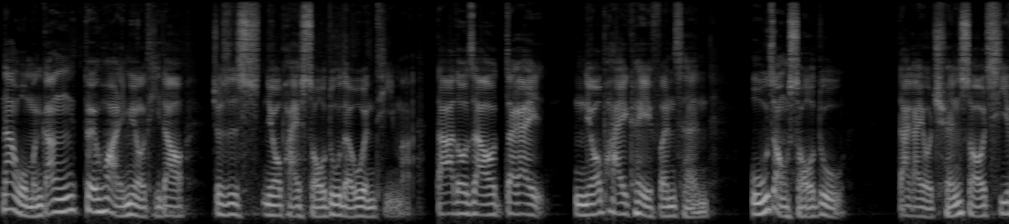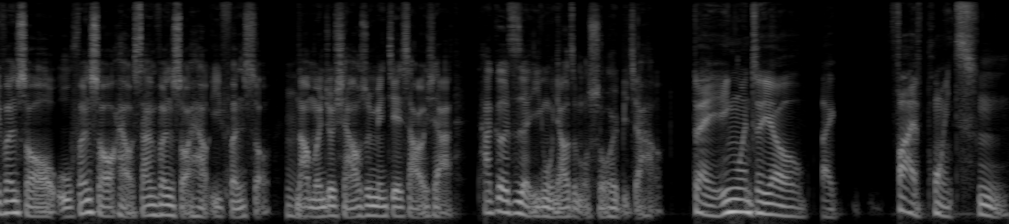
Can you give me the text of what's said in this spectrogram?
那我们刚刚对话里面有提到，就是牛排熟度的问题嘛。大家都知道，大概牛排可以分成五种熟度，大概有全熟、七分熟、五分熟，还有三分熟，还有一分熟。那我们就想要顺便介绍一下，它各自的英文要怎么说会比较好？对，英文只有 like。Five points，嗯，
